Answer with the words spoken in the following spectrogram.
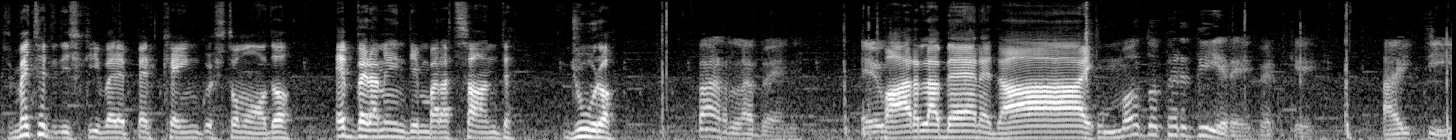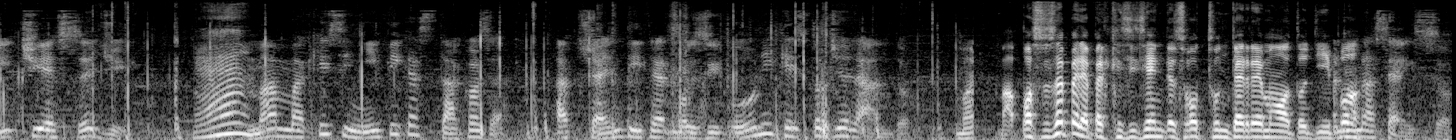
Smettete di scrivere perché in questo modo. È veramente imbarazzante. Giuro. Parla bene. Un, Parla bene, dai. un modo per dire perché. IT CSG. Eh? Mamma che significa sta cosa? Accendi i termosifoni che sto gelando. Ma Ma posso sapere perché si sente sotto un terremoto, tipo? non ha senso.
